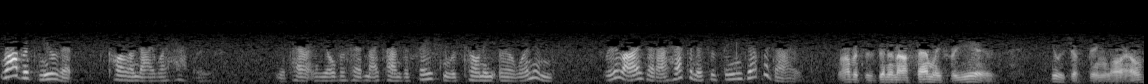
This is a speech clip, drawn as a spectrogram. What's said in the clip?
Roberts knew that Paul and I were happy. He apparently overheard my conversation with Tony Irwin and realized that our happiness was being jeopardized. Roberts has been in our family for years. He was just being loyal.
